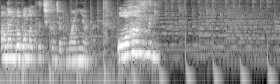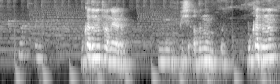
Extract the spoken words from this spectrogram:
Anam baban aklı çıkacak manyak. Oha Bu kadını tanıyorum. Hmm, Bir şey, adını unuttum. Bu kadının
